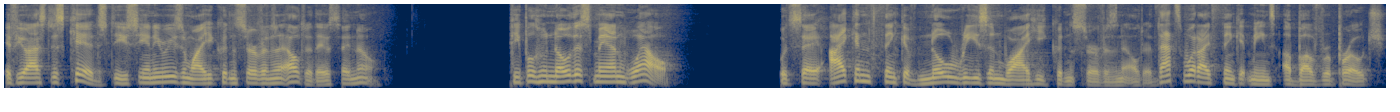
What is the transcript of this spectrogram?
If you asked his kids, do you see any reason why he couldn't serve as an elder? They would say, no. People who know this man well would say, I can think of no reason why he couldn't serve as an elder. That's what I think it means above reproach.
